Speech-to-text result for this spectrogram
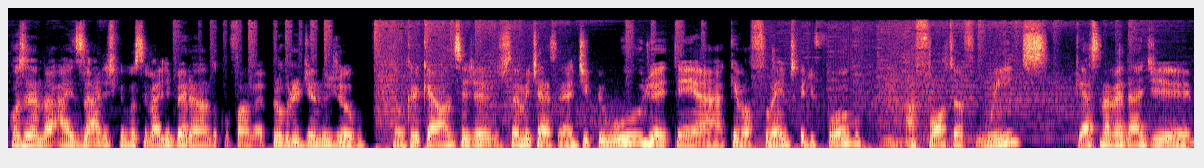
considerando as áreas que você vai liberando conforme vai progredindo no jogo. Então eu creio que a ordem seja justamente essa: é a Deep Wood, aí tem a Cave of Flames, que é de fogo, a Fort of Winds. Que essa, na verdade,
